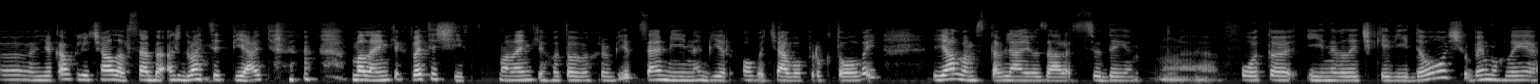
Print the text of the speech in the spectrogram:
е, яка включала в себе аж 25 маленьких, 26 маленьких готових робіт. Це мій набір овочево-фруктовий. Я вам вставляю зараз сюди фото і невеличке відео, щоб ви могли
